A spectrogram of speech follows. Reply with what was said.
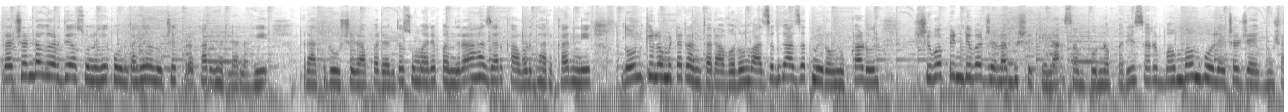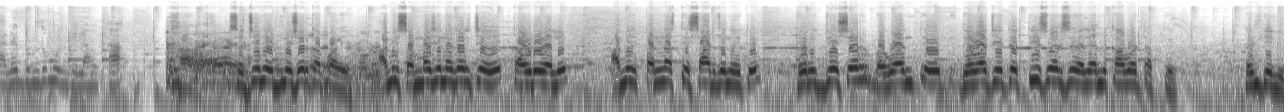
प्रचंड गर्दी असूनही कोणताही अनुचित प्रकार घडला नाही. रात्री उशिरापर्यंत सुमारे पंधरा हजार कावडधारकांनी दोन किलोमीटर अंतरावरून वाजत गाजत मिरवणूक काढून शिवपिंडीवर जलाभिषेक केला. संपूर्ण परिसर बम बम बोल्याच्या जयघोषाने दुमदुमून गेला होता. हा. सचिन यज्ञेश्वर कपाळे. आम्ही संभाजीनगरचे कावडेवाले. आम्ही पन्नास ते साठ जण येतो. हे रुद्रेश्वर भगवान ते देवाचे इथं तीस वर्ष झाले आम्ही कावड टाकतो कंटिन्यू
